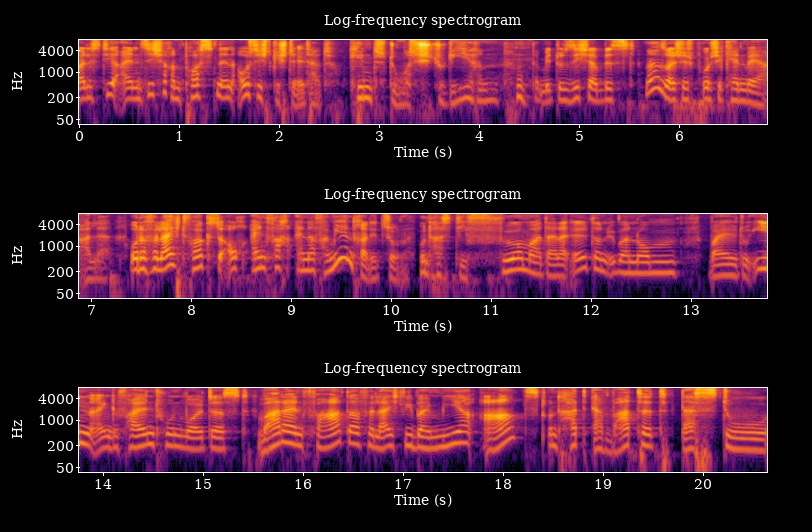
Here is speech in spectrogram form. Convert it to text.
weil es dir einen sicheren Posten in Aussicht gestellt hat. Kind, du musst studieren, damit du sicher bist. Na, solche Sprüche kennen wir ja alle. Oder vielleicht folgst du auch einfach einer Familientradition und hast die Firma deiner Eltern übernommen, weil du ihnen einen Gefallen tun wolltest. War dein Vater vielleicht wie bei mir Arzt und hat erwartet, dass du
